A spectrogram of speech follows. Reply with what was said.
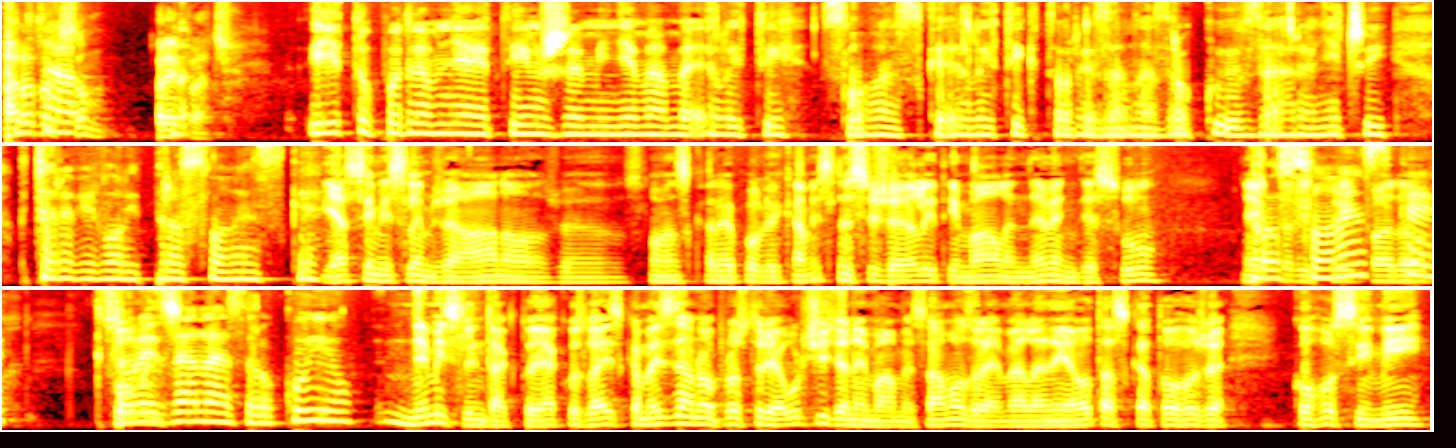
Paradoxom, prepač. Je to podľa mňa aj tým, že my nemáme elity, slovenské elity, ktoré za nás rokujú v zahraničí, ktoré by boli proslovenské. Ja si myslím, že áno, že Slovenská republika, myslím si, že elity má, len neviem, kde sú. Proslovenské? Ktoré Slovensk... za nás rokujú? Nemyslím takto. Ako z hľadiska medzinárodného prostredia určite nemáme, samozrejme, len je otázka toho, že koho si my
